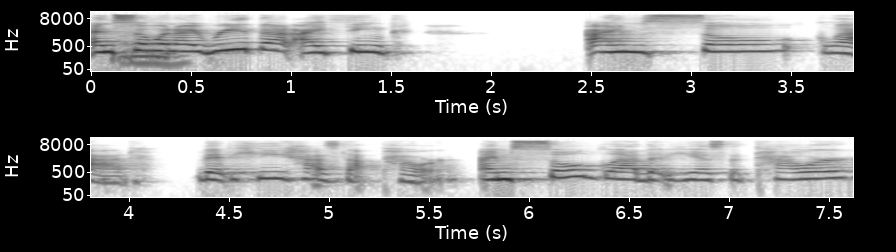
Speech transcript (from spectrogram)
And so when I read that, I think I'm so glad that he has that power. I'm so glad that he has the power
